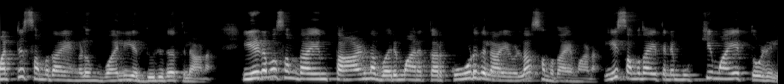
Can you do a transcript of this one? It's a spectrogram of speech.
മറ്റ് സമുദായങ്ങളും വലിയ ദുരിതത്തിലാണ്. ഈഴവ സമുദായം താഴ്ന്ന വരുമാനക്കാർ കൂടുതലായുള്ള സമുദായമാണ്. ഈ സമുദായത്തിന്റെ മുഖ്യമായ തൊഴിൽ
